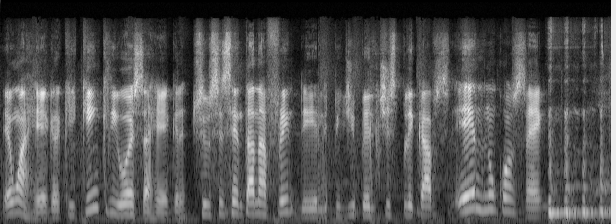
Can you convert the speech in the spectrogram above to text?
é uma regra que quem criou essa regra, se você sentar na frente dele e pedir para ele te explicar, ele não consegue.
